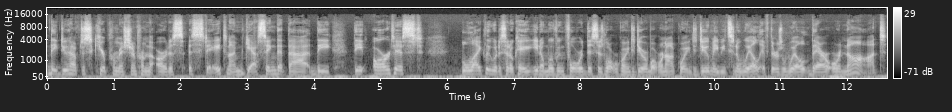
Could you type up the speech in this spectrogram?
they do have to secure permission from the artist's estate, and I'm guessing that that the the artist likely would have said, okay, you know, moving forward, this is what we're going to do or what we're not going to do. Maybe it's in a will, if there's a will there or not.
